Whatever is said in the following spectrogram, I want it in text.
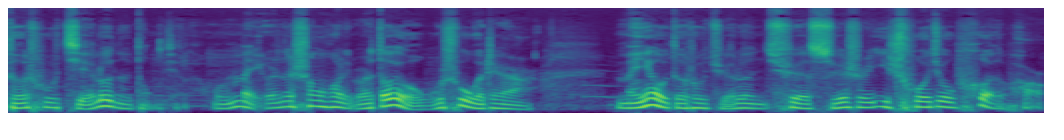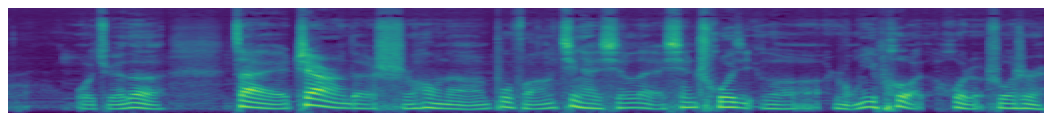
得出结论的东西了。我们每个人的生活里边都有无数个这样没有得出结论却随时一戳就破的泡。我觉得在这样的时候呢，不妨静下心来，先戳几个容易破的，或者说是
